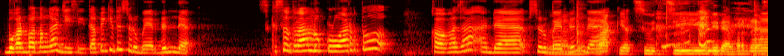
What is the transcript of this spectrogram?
bukan potong gaji sih tapi kita suruh bayar denda. Setelah lu keluar tuh kalau nggak salah ada suruh bayar denda. rakyat suci tidak pernah.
